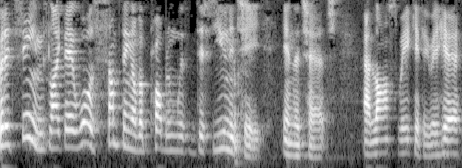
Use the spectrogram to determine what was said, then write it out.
But it seems like there was something of a problem with disunity in the church. And last week, if you were here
